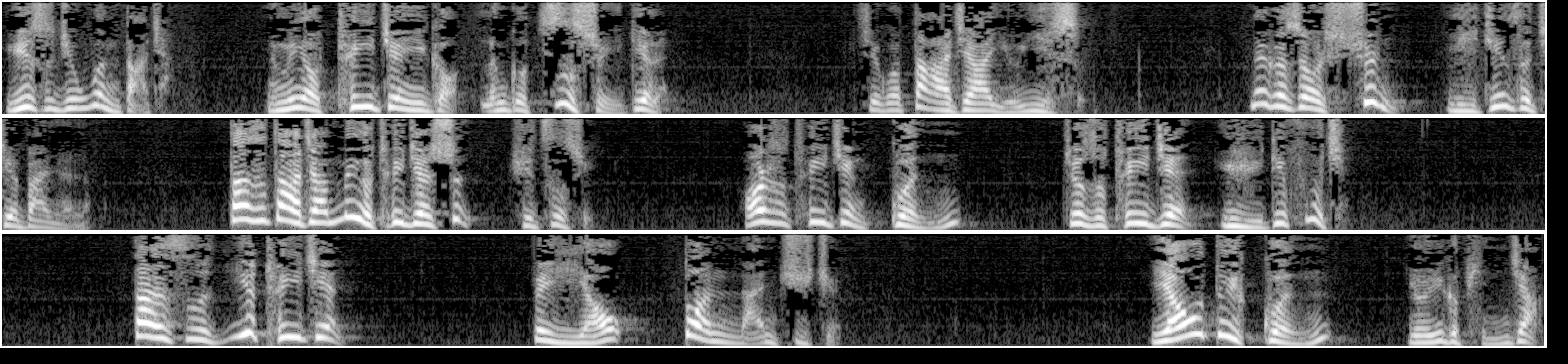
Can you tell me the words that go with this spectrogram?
于是就问大家：“你们要推荐一个能够治水的人。”结果大家有意思，那个时候舜已经是接班人了，但是大家没有推荐舜去治水，而是推荐鲧，就是推荐禹的父亲。但是，一推荐被尧断然拒绝。尧对鲧。有一个评价，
